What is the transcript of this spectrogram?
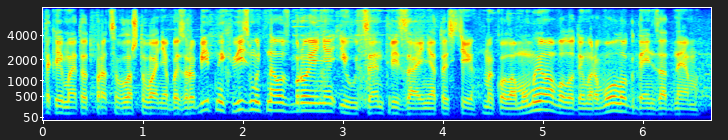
Такий метод працевлаштування безробітних візьмуть на озброєння і у центрі зайнятості. Микола Мумига, Володимир Волок. День за днем. ним.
